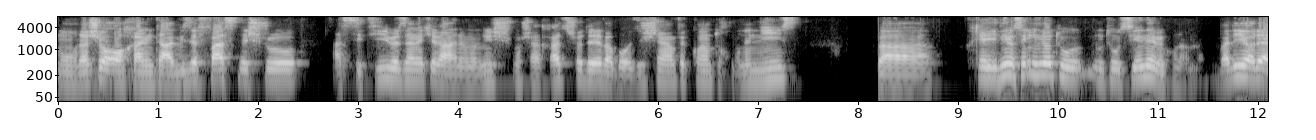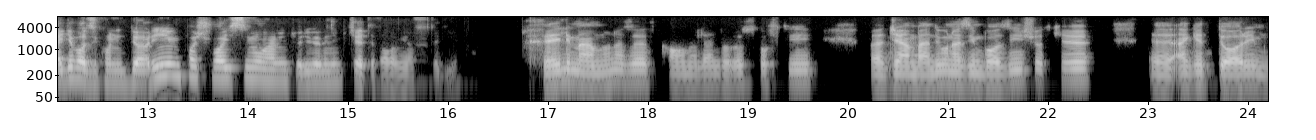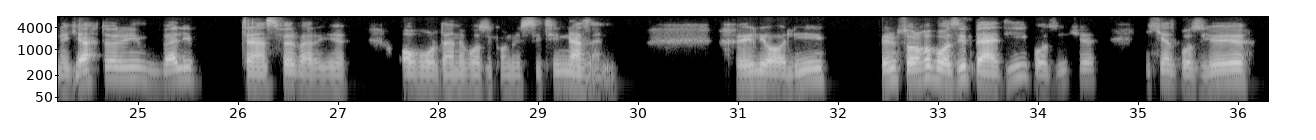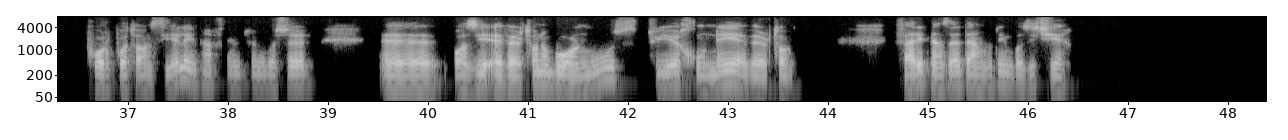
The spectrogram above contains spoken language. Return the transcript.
مهرش و آخرین تعویض فصلش رو از سیتی بزنه که قهرمانیش مشخص شده و بازیش هم فکر کنم تو خونه نیست. و خیلی مثلا اینو تو توصیه نمی‌کنم ولی آره اگه بازیکنی داریم پاش وایسیم و همینطوری ببینیم چه اتفاقی میافته دیگه. خیلی ممنون ازت. کاملا درست گفتی. و جنبندی اون از این بازی این شد که اگه داریم نگه داریم ولی ترنسفر برای آوردن بازیکن سیتی نزنیم. خیلی عالی. بریم سراغ بازی بعدی. بازی که یکی از بازی های پرپتانسیل این هفته می‌تونه باشه بازی اورتون و بورنموس توی خونه اورتون. فرید نظر در مورد این بازی چیه؟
